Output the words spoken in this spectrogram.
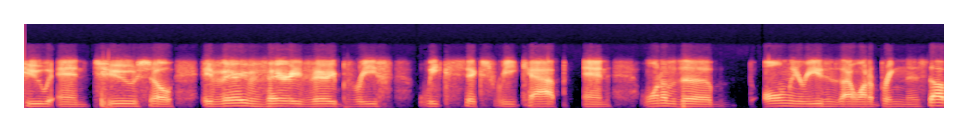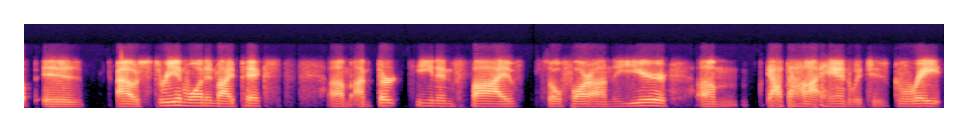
two and two. So a very, very, very brief week six recap. And one of the only reasons I want to bring this up is I was three and one in my picks. Um, I'm 13 and five so far on the year. Um, got the hot hand, which is great.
